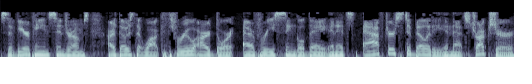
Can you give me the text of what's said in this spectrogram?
severe pain syndromes, are those that walk through our door every single day. And it's after stability in that structure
